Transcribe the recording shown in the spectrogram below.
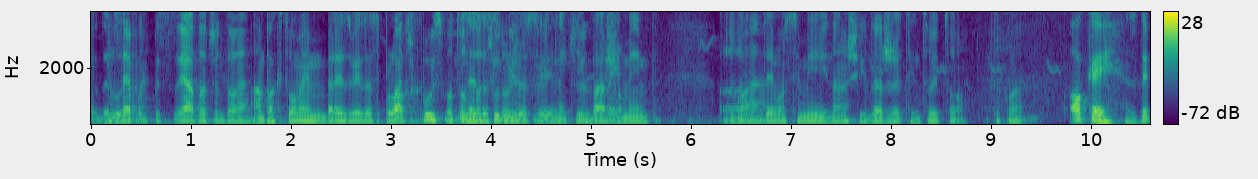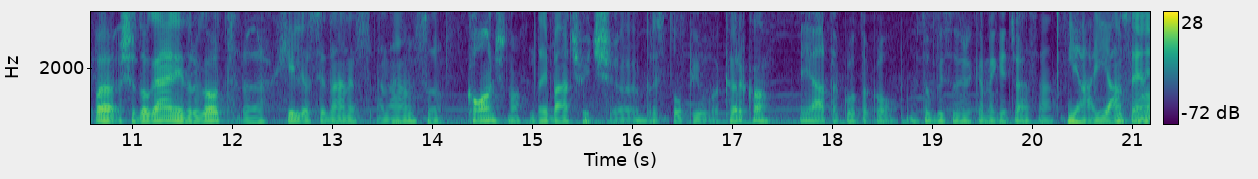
Vse deluje. ne. podpisuje, ja, točno to je. Ampak to meni brez veze sploh Pač pustimo to, ne zaslužijo s- si neki baš omemb. Uh, je. dajmo se mi naših držati in to je to. Tako je. Ok, zdaj pa še dogajanje drugot. Uh, Helios je danes announcil, Končno. da je Bačvič uh, prestopil v Krko. Ja, tako, tako. To v bistvu že kar nekaj časa. Ja, Jasno, jasno, je na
